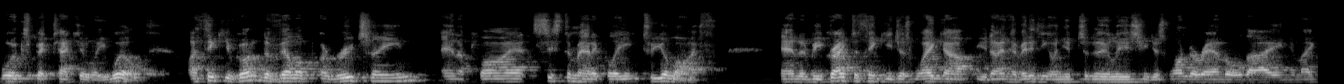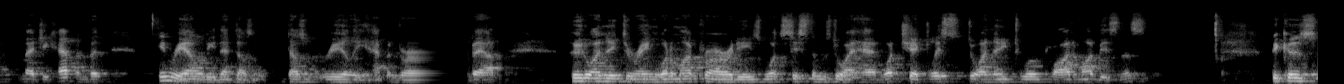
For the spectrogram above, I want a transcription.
worked spectacularly well. I think you've got to develop a routine and apply it systematically to your life. And it'd be great to think you just wake up, you don't have anything on your to do list, you just wander around all day and you make magic happen. But in reality, that doesn't doesn't really happen very about who do I need to ring? What are my priorities? What systems do I have? What checklists do I need to apply to my business? Because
